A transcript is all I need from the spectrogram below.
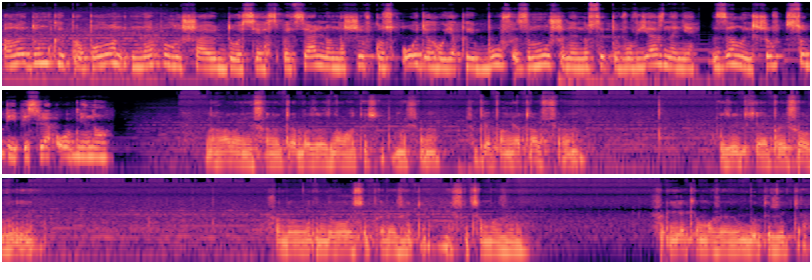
Але думки про полон не полишають досі. Спеціальну нашивку з одягу, який був змушений носити в ув'язненні, залишив собі після обміну. Нагадування, що не треба зазнаватися, тому що щоб я пам'ятав, що звідки я прийшов і що довелося пережити, і що це може, що, яке може бути життя.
